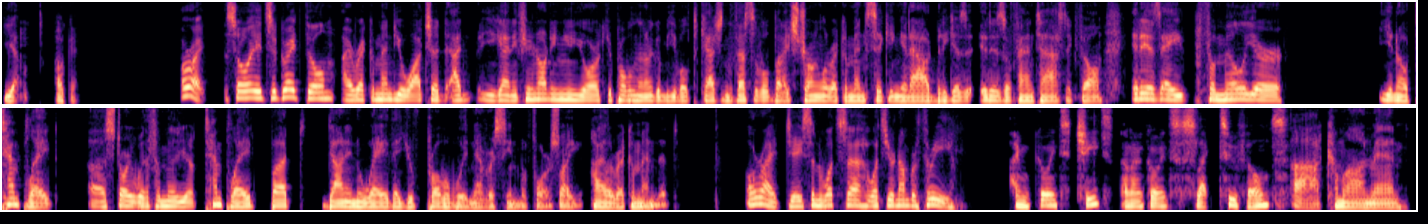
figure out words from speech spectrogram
Yeah. Okay. All right. So it's a great film. I recommend you watch it. I, again, if you're not in New York, you're probably not going to be able to catch it in the festival, but I strongly recommend seeking it out because it is a fantastic film. It is a familiar, you know, template, a story with a familiar template, but done in a way that you've probably never seen before. So I highly recommend it. All right, Jason, what's uh, what's your number three? I'm going to cheat and I'm going to select two films. Ah, come on, man.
